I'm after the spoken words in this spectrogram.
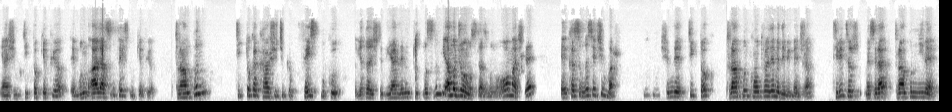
Yani şimdi TikTok yapıyor. E bunun alasını Facebook yapıyor. Trump'ın TikTok'a karşı çıkıp Facebook'u ya da işte diğerlerinin tutmasının bir amacı olması lazım o zaman. O amaç ne? E, Kasım'da seçim var. Şimdi TikTok Trump'ın kontrol edemediği bir mecra. Twitter mesela Trump'ın yine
